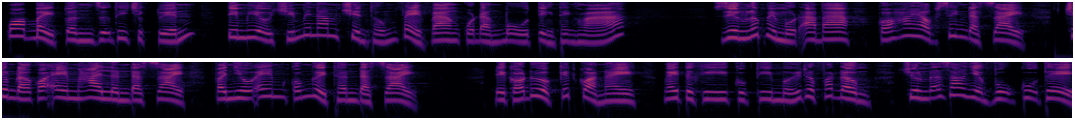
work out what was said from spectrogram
qua 7 tuần dự thi trực tuyến, tìm hiểu 90 năm truyền thống vẻ vang của Đảng bộ tỉnh Thanh Hóa. Riêng lớp 11A3 có hai học sinh đạt giải, trong đó có em hai lần đạt giải và nhiều em có người thân đạt giải. Để có được kết quả này, ngay từ khi cuộc thi mới được phát động, trường đã giao nhiệm vụ cụ thể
